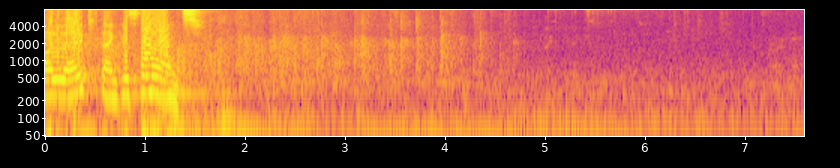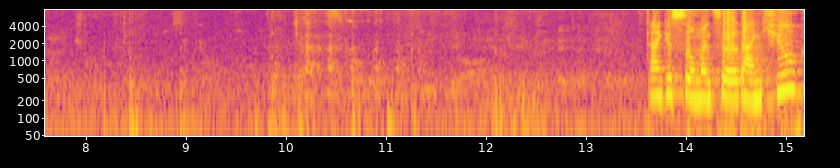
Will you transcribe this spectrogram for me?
All right, thank you so much. Thank you so much, sir. Thank you.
